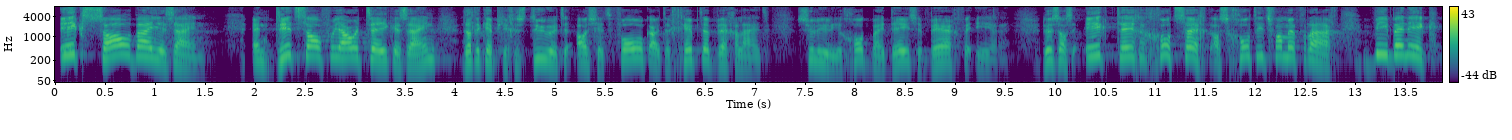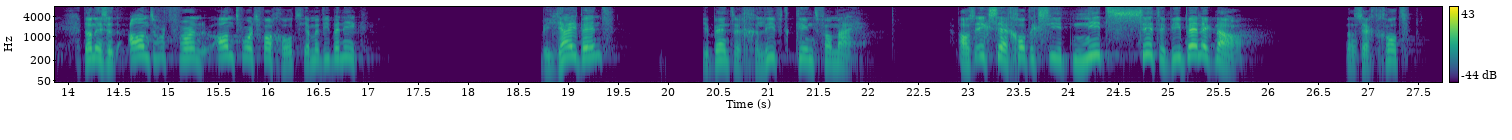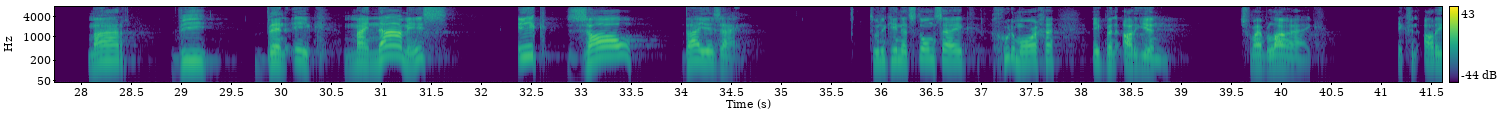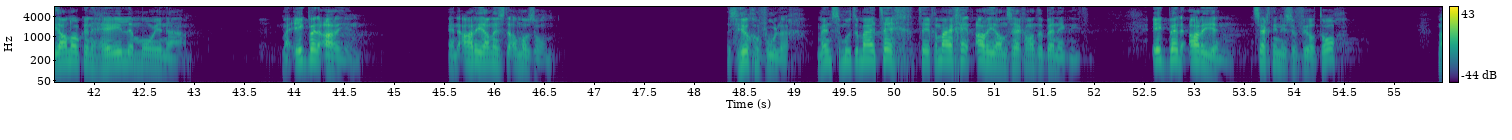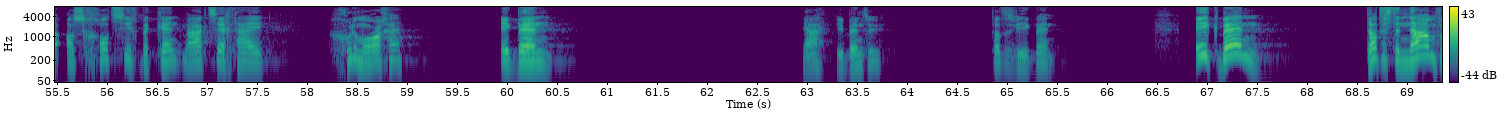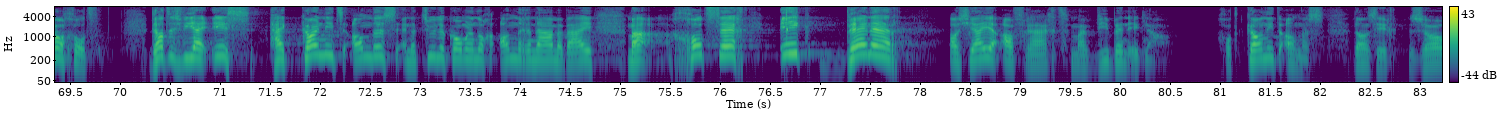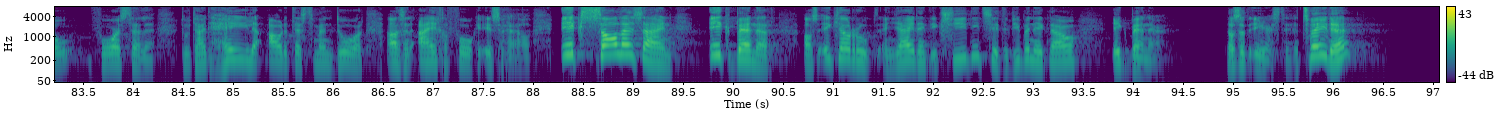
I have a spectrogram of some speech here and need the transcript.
ik zal bij je zijn. En dit zal voor jou het teken zijn dat ik heb je gestuurd als je het volk uit Egypte hebt weggeleid. Zullen jullie God bij deze berg vereren. Dus als ik tegen God zeg, als God iets van me vraagt, wie ben ik? Dan is het antwoord, voor, antwoord van God, ja maar wie ben ik? Wie jij bent? Je bent een geliefd kind van mij. Als ik zeg, God, ik zie het niet zitten, wie ben ik nou? Dan zegt God, maar wie ben ik? Mijn naam is ik zal bij je zijn. Toen ik hier net stond, zei ik: Goedemorgen, ik ben Arjen. Dat is voor mij belangrijk. Ik vind Arjan ook een hele mooie naam. Maar ik ben Arjen. En Arjan is het andersom. Dat is heel gevoelig. Mensen moeten mij tegen, tegen mij geen Arjan zeggen, want dat ben ik niet. Ik ben Arjen. Het zegt niet zoveel, toch? Maar als God zich bekend maakt, zegt hij: Goedemorgen, ik ben ja, wie bent u? Dat is wie ik ben. Ik ben. Dat is de naam van God. Dat is wie Hij is. Hij kan niets anders. En natuurlijk komen er nog andere namen bij. Maar God zegt, ik ben er. Als jij je afvraagt, maar wie ben ik nou? God kan niet anders dan zich zo voorstellen. Doet hij het hele Oude Testament door aan zijn eigen volk Israël. Ik zal er zijn. Ik ben er. Als ik jou roep en jij denkt, ik zie het niet zitten, wie ben ik nou? Ik ben er. Dat is het eerste. Het tweede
